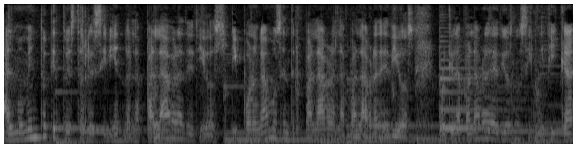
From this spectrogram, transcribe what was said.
Al momento que tú estás recibiendo la palabra de Dios, y pongamos entre palabras la palabra de Dios, porque la palabra de Dios no significa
